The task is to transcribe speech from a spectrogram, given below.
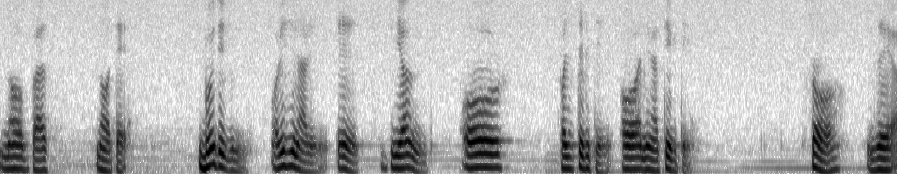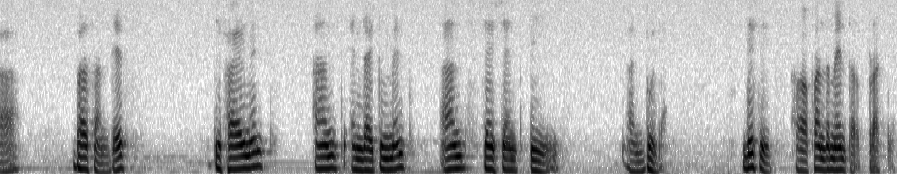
no birth, no death. Buddhism originally is beyond all positivity or negativity. So there are birth and death, defilement and enlightenment and sentient beings and Buddha. This is our fundamental practice.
